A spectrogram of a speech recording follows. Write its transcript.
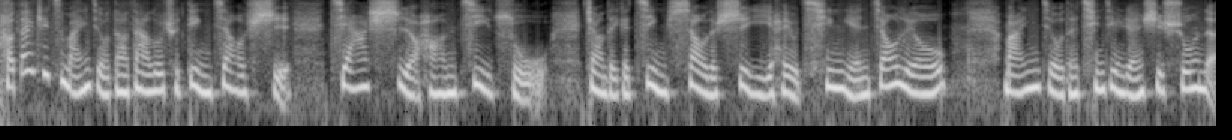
好，但这次马英九到大陆去订教士、家事，好像祭祖这样的一个尽孝的事宜，还有青年交流。马英九的亲近人士说呢，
